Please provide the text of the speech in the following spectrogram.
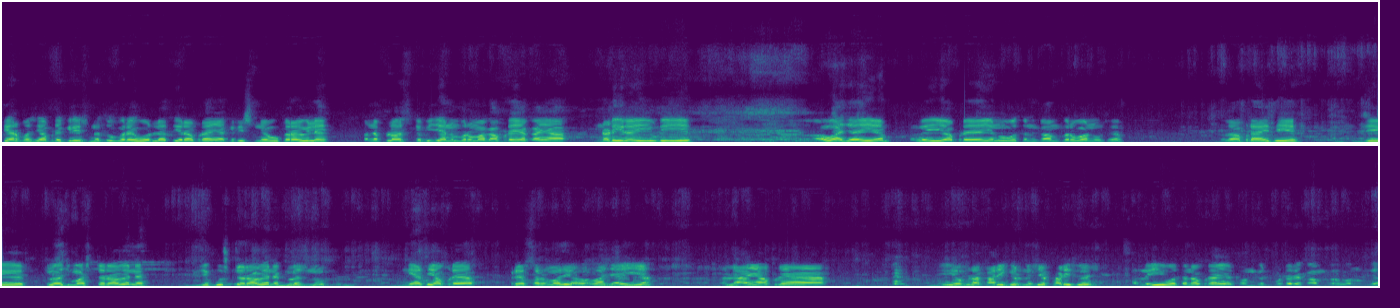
ત્યાર પછી આપણે ગ્રીસ નહોતું કરાવ્યું. એટલે અત્યારે આપણે અહીંયા ગ્રીસ ને એવું કરાવી લે અને પ્લસ કે બીજા નંબરમાં આપણે એક અહીંયા નડી રહી એવડી અવાજ આવી એમ. એટલે એ આપણે એનું વતન કામ કરવાનું છે. એટલે આપણે અહીંથી જે ક્લચ માસ્ટર આવે ને, જે બુસ્ટર આવે ને ક્લચનું ત્યાંથી આપણે પ્રેશરમાંથી હવા જાય એટલે અહીંયા આપણે એ આપણા કારીગરને દેખાડી દઈએ એટલે એ વતન આપણે અહીંયા સોનગઢ બોર્ડરે કામ કરવાનું છે.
